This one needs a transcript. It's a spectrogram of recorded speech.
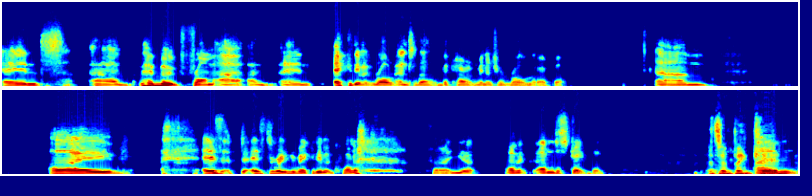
and um, have moved from an academic role into the, the current management role that I've got. Um, I've, as, as Director of Academic Quality, sorry, yeah, I'm, I'm distracted. It's a big cat. Um,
